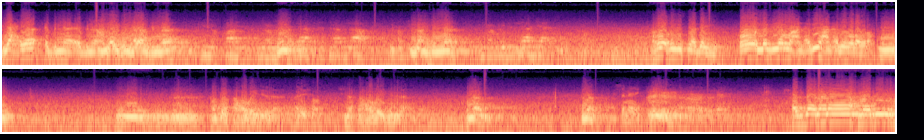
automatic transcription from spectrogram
يحيى ابن ابن عبيد الله. عبد الله. عبد الله بن عبد الله. ابن عبيد الله هو في الاسنادين هو الذي يروى عن أبيه عن أبي هريرة. حدث عبيد الله عليه الصلاة والسلام. حدث عبيد الله نعم. نعم. حدثنا أحمد بن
